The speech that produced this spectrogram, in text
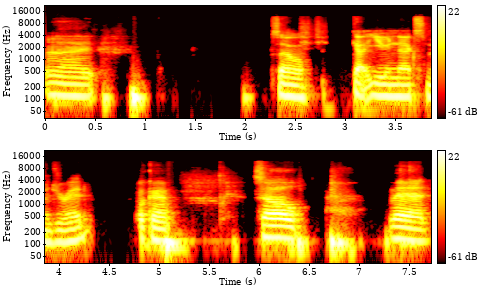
All right. So got you next, Madrid. Okay. So, man.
